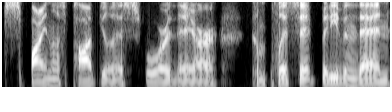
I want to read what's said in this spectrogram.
spineless populists or they are complicit. But even then,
